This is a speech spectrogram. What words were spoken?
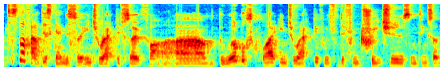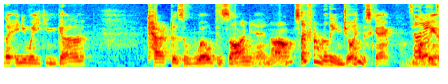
I just love how this game is so interactive so far. Um, the world looks quite interactive with different creatures and things like that. Anywhere you can go. Characters are well designed, and I'm so far really enjoying this game. I'm そ loving れ it.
